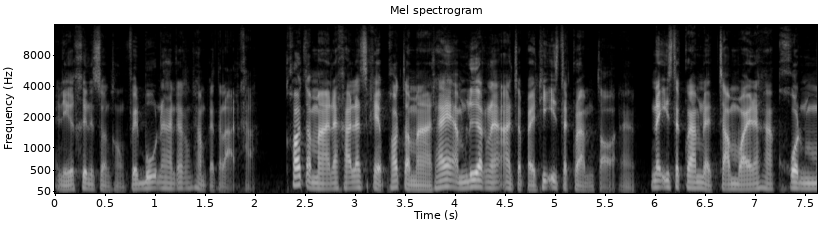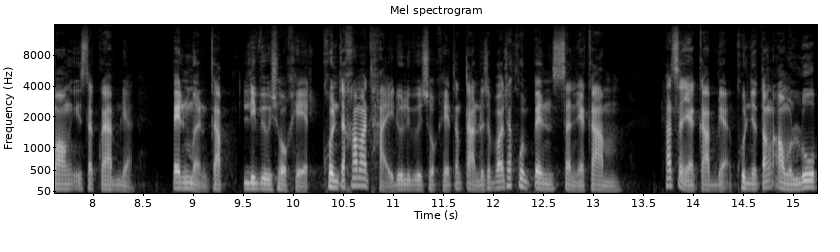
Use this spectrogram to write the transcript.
อันนี้ก็คือในส่วนของ Facebook นะฮะที่ต้องทำการตลาดค่ะ ข้อต่อมานะคะและสเก็ปข้อต่อมาถ้าให้อำเลือกนะอาจจะไปที่ Instagram ต่ออะใน Instagram เนี่ยจำไว้นะคะ คนมอง Instagram เนี่ยเป็นเหมือนกับรีวิวโชว์เคสคนจะเข้ามาถ่ายดูรีวิวโชว์เคสต่างๆ โดยเฉพาะถ้าคุณเป็นสัญญกรรม ถ้าสัญญกรรมเนี่ยคุณจะต้องเอารูป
